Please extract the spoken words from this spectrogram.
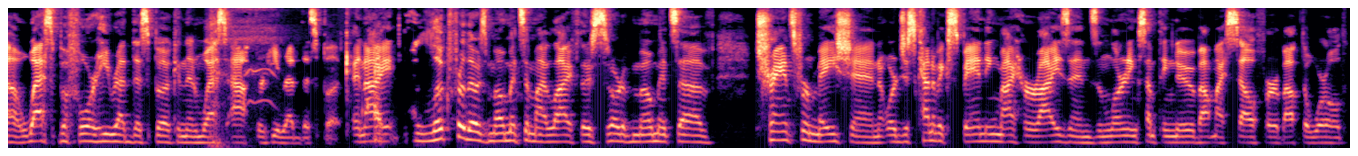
uh, Wes before he read this book and then Wes after he read this book. And I, I look for those moments in my life, those sort of moments of transformation or just kind of expanding my horizons and learning something new about myself or about the world.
